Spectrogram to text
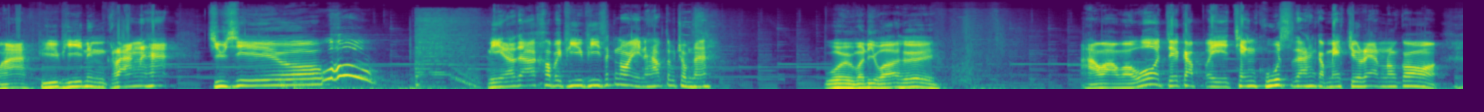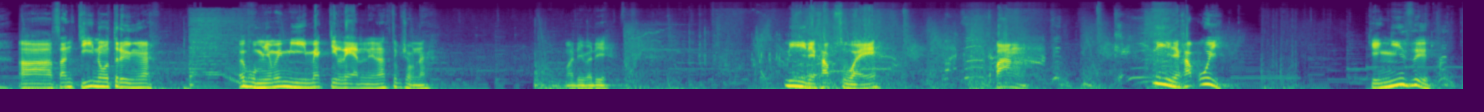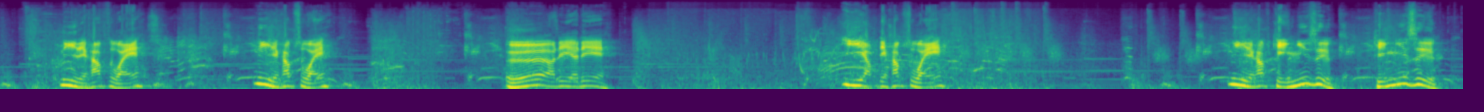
มา PVP หนึ่งครั้งนะฮะ ชิวๆนี่เราจะเข้าไป PVP สักหน่อยนะครับท่านผู้ชมนะเว้ยมาดิวะเฮ้ยเอาเอาเอาโอ้เจอกับไอ้เชงคูสนะกับแม็กจิแรนแล้วก็ อ่าซันจิโนตรึงอะเอ้ยผมยังไม่มีแม็กจิแรนเลยนะท่านผู้ชมนะ มาดิมาดินี่เลยครับสวย ปัง นี่เลยครับ อุ้ย เก่งงี้สิ นี่เลยครับสวย นี่เลยครับสวย เออเอาดิเอาดิเหยียบเดี๋ยครับสวย นี่นะครับเข่งนี้สิเข่งนี้สิ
